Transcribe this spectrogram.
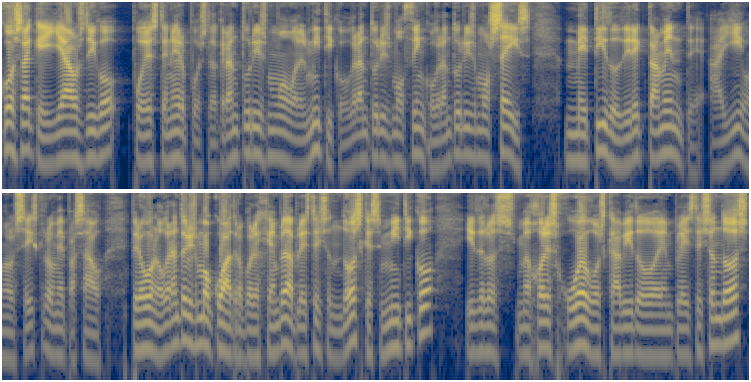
Cosa que ya os digo, puedes tener pues el Gran Turismo, el mítico Gran Turismo 5, Gran Turismo 6 metido directamente allí, bueno, el 6 creo que me he pasado, pero bueno, Gran Turismo 4, por ejemplo, de PlayStation 2, que es mítico y de los mejores juegos que ha habido en PlayStation 2,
